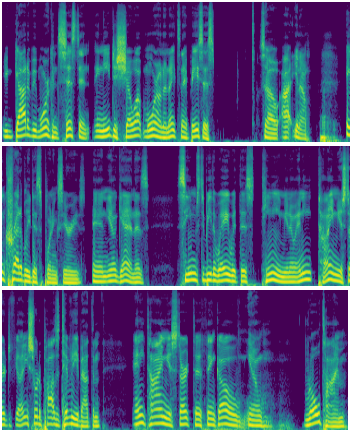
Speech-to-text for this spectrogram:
You got to be more consistent. They need to show up more on a night to night basis. So, uh, you know, incredibly disappointing series. And, you know, again, as seems to be the way with this team, you know, any time you start to feel any sort of positivity about them, anytime you start to think, oh, you know, roll time,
